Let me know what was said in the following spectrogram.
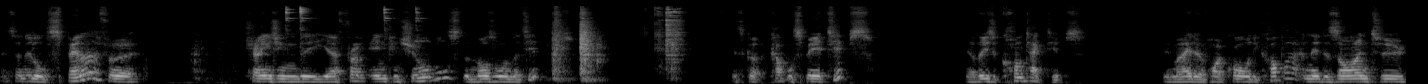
It's a little spanner for changing the uh, front end consumables, the nozzle and the tip. It's got a couple of spare tips. Now these are contact tips. They're made of high quality copper and they're designed to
